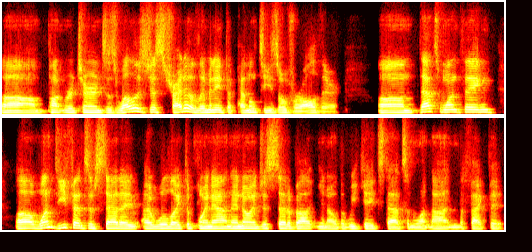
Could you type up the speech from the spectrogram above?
um, punt returns, as well as just try to eliminate the penalties overall there. Um, that's one thing. Uh, one defensive stat I, I will like to point out, and I know I just said about you know the week eight stats and whatnot, and the fact that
